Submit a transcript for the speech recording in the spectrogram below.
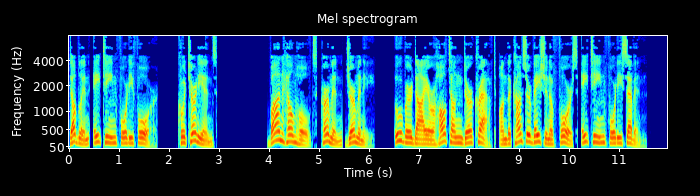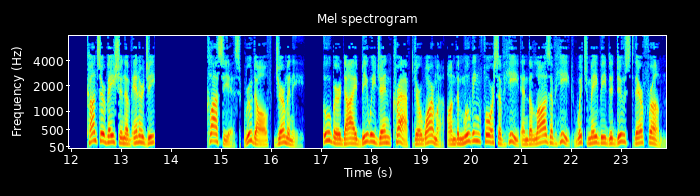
Dublin, 1844. Quaternions Von Helmholtz, Hermann Germany. Über die Erhaltung der Kraft on the Conservation of Force, 1847. Conservation of Energy Clausius, Rudolf Germany. Über die Bewegung Kraft der Wärme on the moving force of heat and the laws of heat which may be deduced therefrom.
